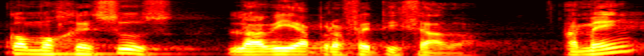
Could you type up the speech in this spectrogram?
como Jesús lo había profetizado. Amén.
